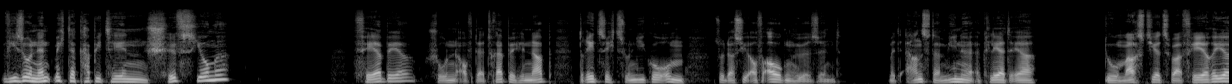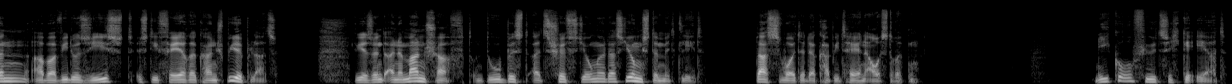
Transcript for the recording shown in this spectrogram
Wieso nennt mich der Kapitän Schiffsjunge? Fairbeer, schon auf der Treppe hinab, dreht sich zu Nico um, so dass sie auf Augenhöhe sind. Mit ernster Miene erklärt er: Du machst hier zwar Ferien, aber wie du siehst, ist die Fähre kein Spielplatz. Wir sind eine Mannschaft und du bist als Schiffsjunge das jüngste Mitglied. Das wollte der Kapitän ausdrücken. Nico fühlt sich geehrt.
